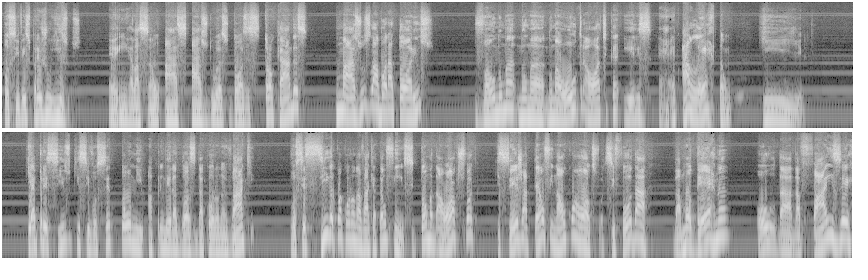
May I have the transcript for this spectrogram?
possíveis prejuízos é, em relação às, às duas doses trocadas, mas os laboratórios vão numa, numa, numa outra ótica e eles é, alertam que, que é preciso que se você tome a primeira dose da Coronavac, você siga com a Coronavac até o fim. Se toma da Oxford, que seja até o final com a Oxford. Se for da, da Moderna ou da, da Pfizer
